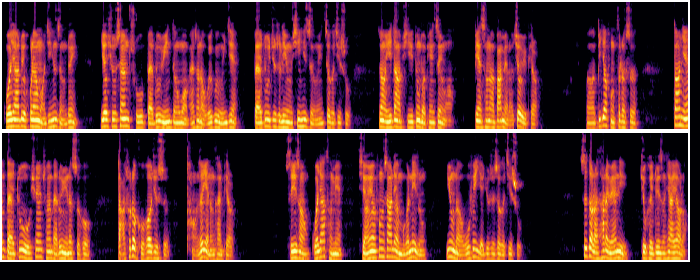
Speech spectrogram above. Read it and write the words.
国家对互联网进行整顿，要求删除百度云等网盘上的违规文件。百度就是利用信息指纹这个技术，让一大批动作片阵亡，变成了八秒的教育片。呃，比较讽刺的是，当年百度宣传百度云的时候，打出的口号就是“躺着也能看片儿”。实际上，国家层面想要封杀掉某个内容，用的无非也就是这个技术。知道了它的原理，就可以对症下药了。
